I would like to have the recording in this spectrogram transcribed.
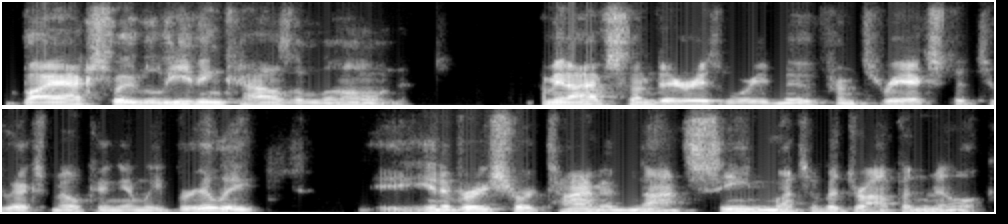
by actually leaving cows alone. I mean, I have some areas where we moved from 3x to 2x milking, and we've really, in a very short time, have not seen much of a drop in milk.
